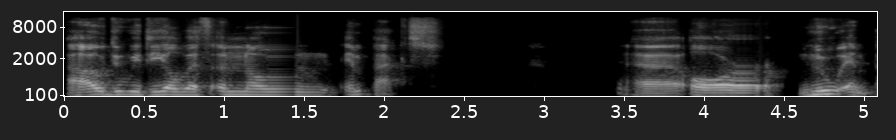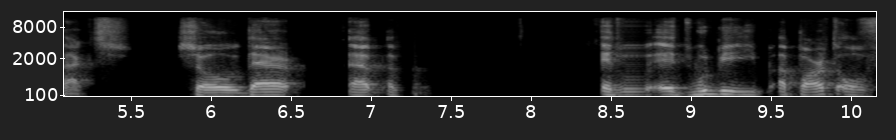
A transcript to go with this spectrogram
how do we deal with unknown impacts uh, or new impacts? So there, uh, uh, it it would be a part of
